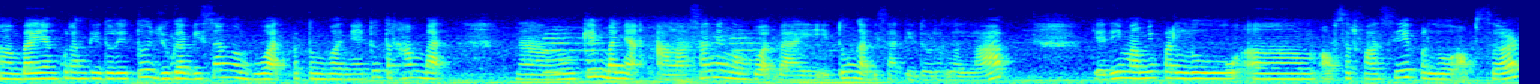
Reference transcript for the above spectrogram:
uh, bayi yang kurang tidur itu juga bisa membuat pertumbuhannya itu terhambat. Nah mungkin banyak alasan yang membuat bayi itu nggak bisa tidur lelap. Jadi mami perlu um, observasi perlu observe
